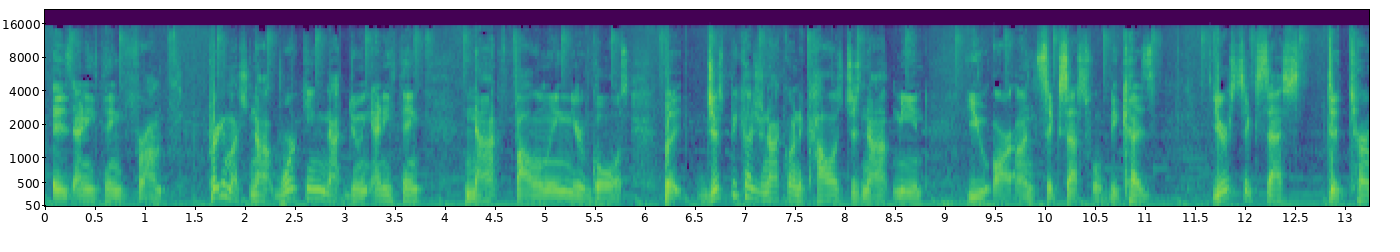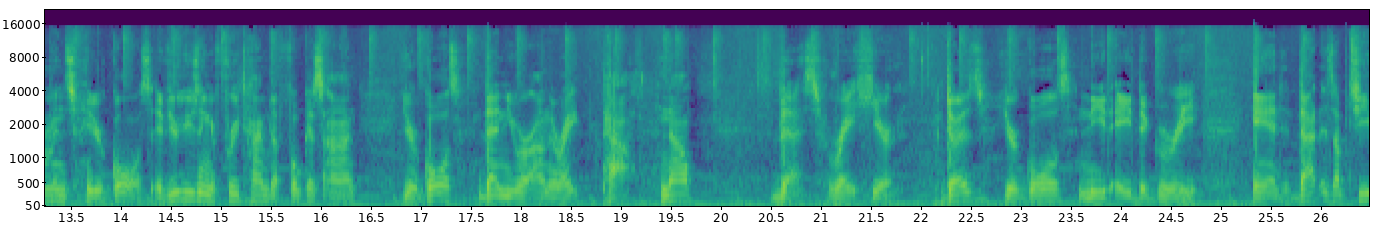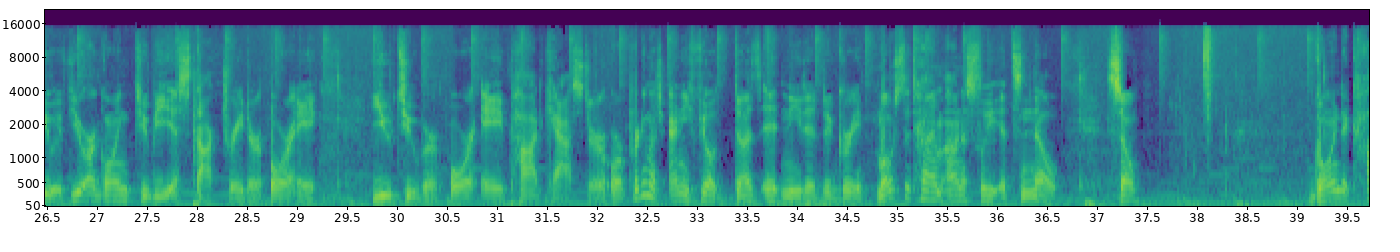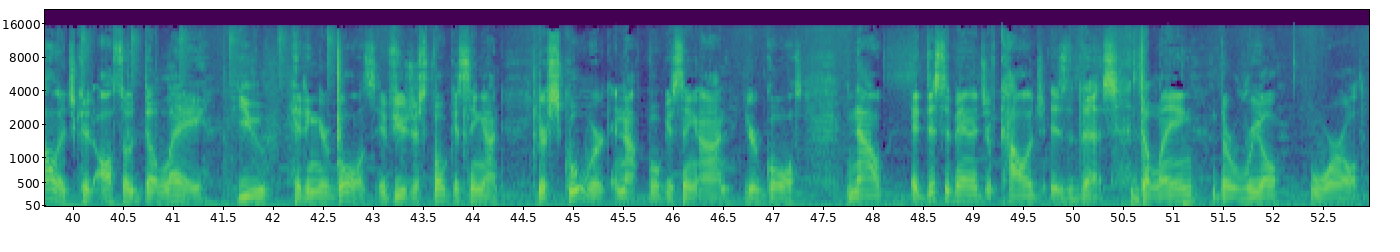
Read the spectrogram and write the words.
is anything from pretty much not working, not doing anything, not following your goals. But just because you're not going to college does not mean you are unsuccessful because your success determines your goals. If you're using your free time to focus on your goals, then you are on the right path. Now, this right here. Does your goals need a degree? And that is up to you. If you are going to be a stock trader or a YouTuber or a podcaster or pretty much any field, does it need a degree? Most of the time, honestly, it's no. So, going to college could also delay you hitting your goals if you're just focusing on your schoolwork and not focusing on your goals. Now, a disadvantage of college is this delaying the real world.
